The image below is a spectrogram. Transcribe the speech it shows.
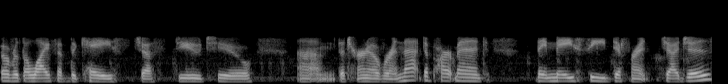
over the life of the case just due to um, the turnover in that department. They may see different judges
